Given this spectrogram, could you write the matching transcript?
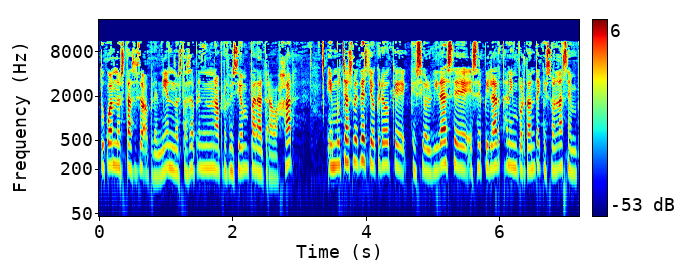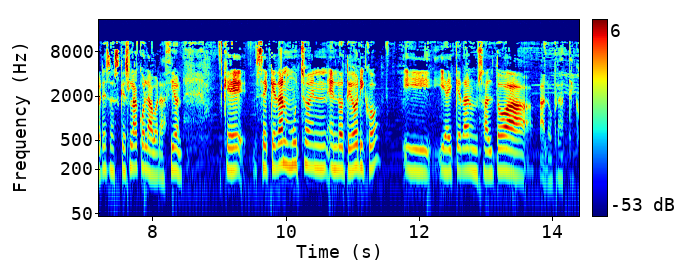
tú cuando estás aprendiendo, estás aprendiendo una profesión para trabajar. Y muchas veces yo creo que, se olvida ese, ese, pilar tan importante que son las empresas, que es la colaboración, que se quedan mucho en, lo teórico y, y, hay que dar un salto a lo práctico.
